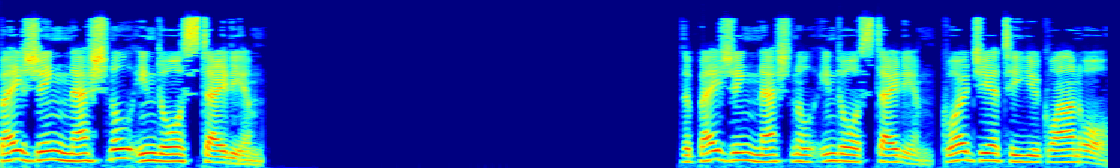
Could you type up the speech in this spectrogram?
Beijing National Indoor Stadium The Beijing National Indoor Stadium or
